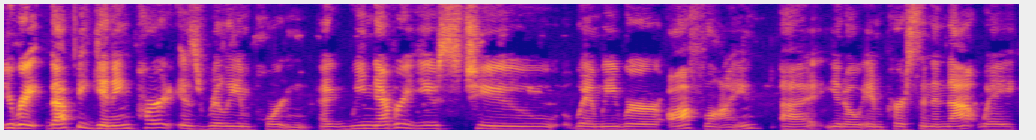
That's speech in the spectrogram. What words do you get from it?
You're right. That beginning part is really important. we never used to, when we were offline, uh, you know, in person in that way,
